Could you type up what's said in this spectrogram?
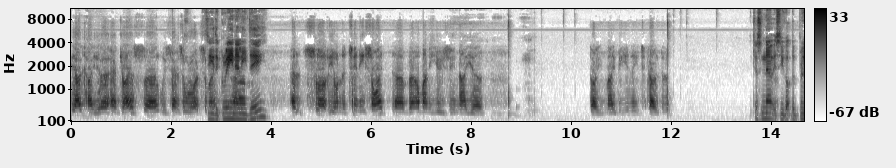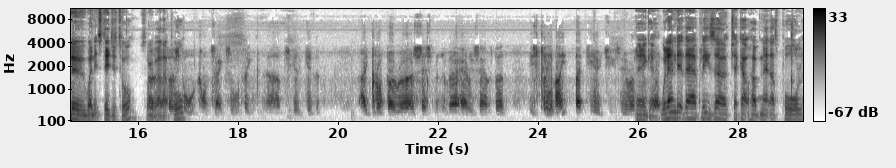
Yeah, okay, uh, Andreas, uh, we sounds all right to See me. the green Um, LED? uh, slightly on the tinny side, uh, but I'm only using a. Uh, so maybe you need to go to the Just notice you got the blue when it's digital. Sorry about that, Paul. port contact sort of thing um, to get, get the, a proper uh, assessment of uh, how it sounds. But it's clear, mate. Back to you, G0. There you go. We'll end it there. Please uh, check out HubNet. That's Paul.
